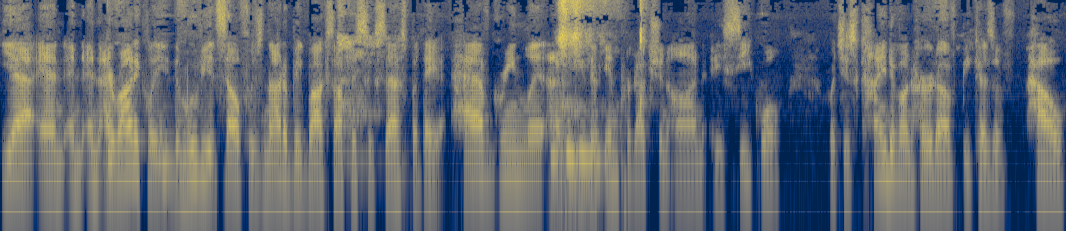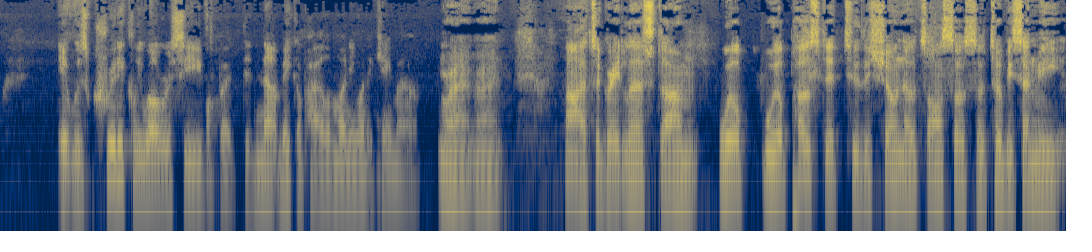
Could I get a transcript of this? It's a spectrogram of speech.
Yeah, and and and ironically, the movie itself was not a big box office success, but they have greenlit. I believe they're in production on a sequel, which is kind of unheard of because of how it was critically well received, but did not make a pile of money when it came out. Right, right. Oh, that's a great list. Um, we'll we'll post it to the show notes also. So Toby, send me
